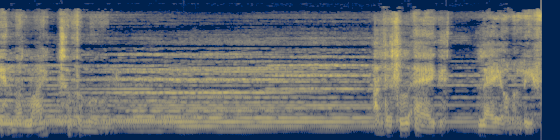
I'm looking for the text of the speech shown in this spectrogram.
in the light of the moon. A little egg lay on a leaf.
